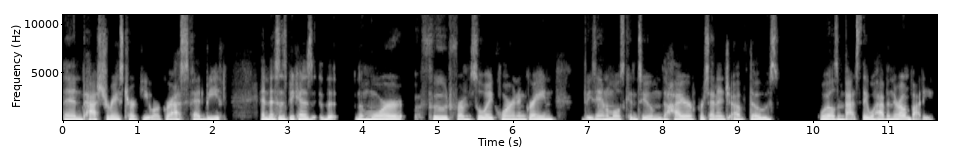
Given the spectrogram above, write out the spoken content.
than pasture raised turkey or grass fed beef. And this is because the, the more food from soy, corn, and grain these animals consume, the higher percentage of those oils and fats they will have in their own body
